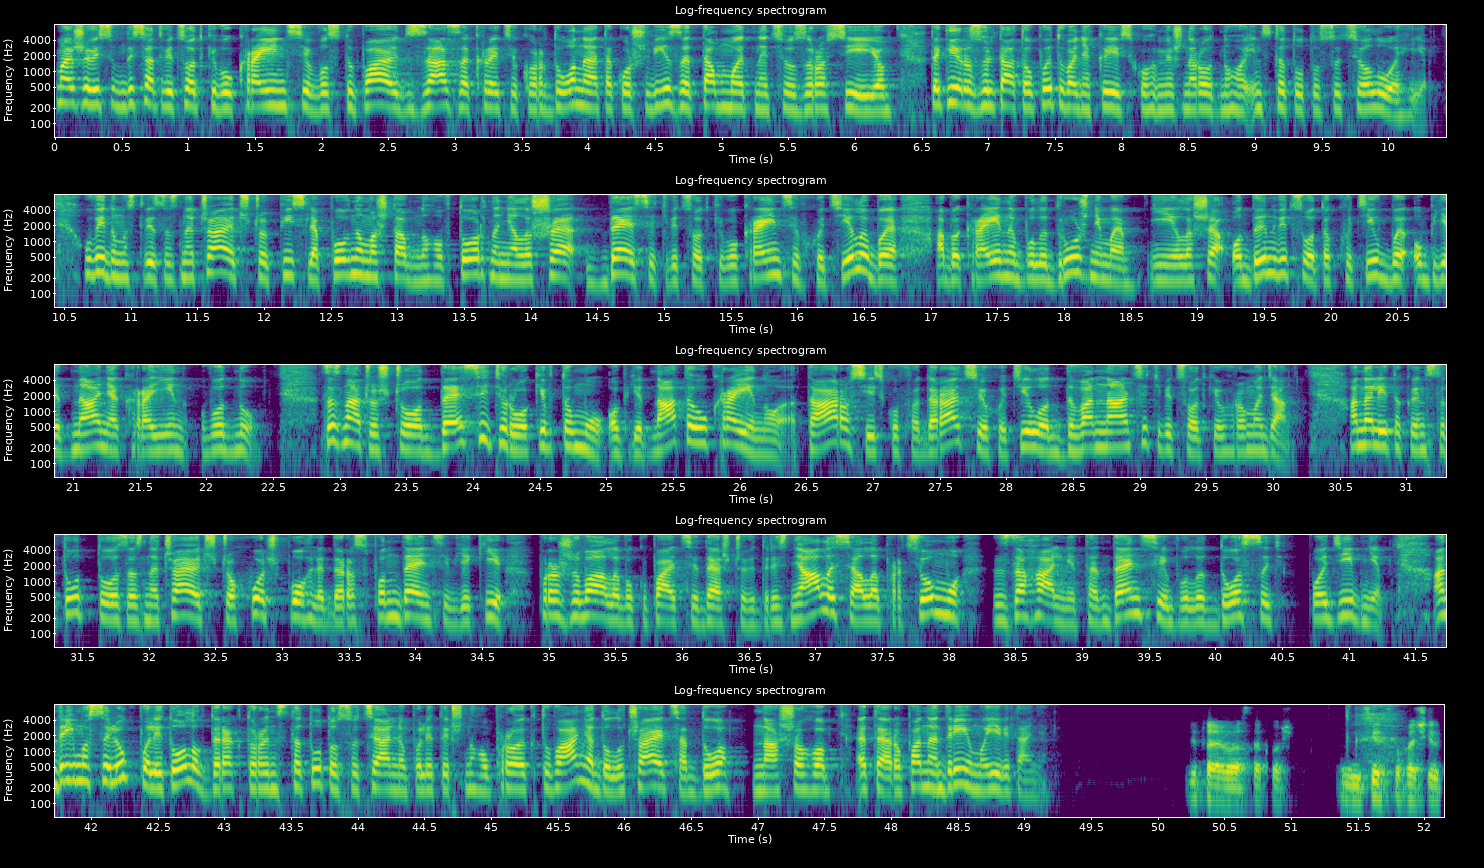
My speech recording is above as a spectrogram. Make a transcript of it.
Майже 80% українців виступають за закриті кордони, а також візи та митницю з Росією. Такі результати опитування Київського міжнародного інституту соціології. У відомстві зазначають, що після повномасштабного вторгнення лише 10% українців хотіли би, аби країни були дружніми, і лише 1% хотів би об'єднання країн в одну. Зазначу, що 10 років тому об'єднати Україну та Російську Федерацію хотіло 12% громадян. Аналітики інституту зазначають, що, хоч погляди респондентів, які проживали в окупації, дещо відрізнялися, але при цьому загальні тенденції були досить подібні. Андрій Моселюк, політолог, директор інституту соціально-політичного проектування, долучається до нашого етеру. Пане Андрію, мої вітання. Вітаю вас також і всіх слухачів.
